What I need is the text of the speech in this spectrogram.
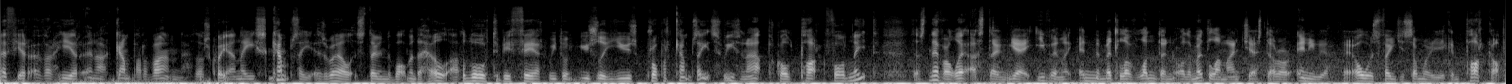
If you're ever here in a camper van, there's quite a nice campsite as well. It's down the bottom of the hill. Although, to be fair, we don't usually use proper campsites. We use an app called park4night that's never let us down yet, even like in the middle of London or the middle of Manchester or anywhere. It always finds you somewhere you can park up,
